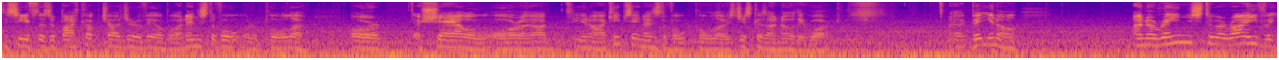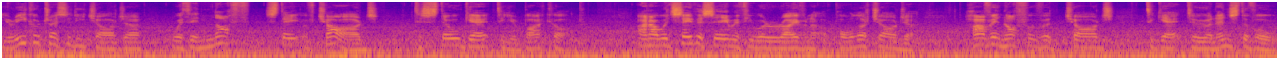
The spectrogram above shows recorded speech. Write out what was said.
to see if there's a backup charger available, an Instavolt or a Polar, or a Shell, or a, you know, I keep saying Instavolt Polar, it's just because I know they work. Uh, but you know, and arrange to arrive at your ecotricity charger with enough state of charge to still get to your backup. And I would say the same if you were arriving at a polar charger. Have enough of a charge to get to an Instavolt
